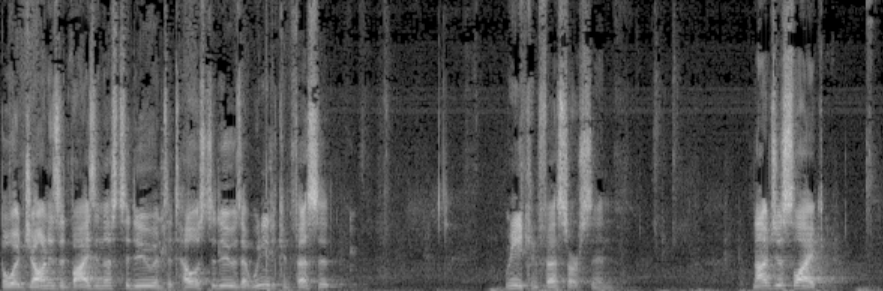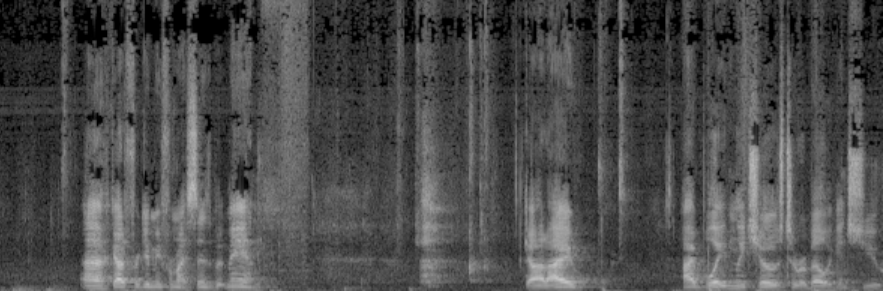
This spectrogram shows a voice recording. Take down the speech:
But what John is advising us to do and to tell us to do is that we need to confess it. We need to confess our sin. Not just like, ah, God, forgive me for my sins, but man, God, I, I blatantly chose to rebel against you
